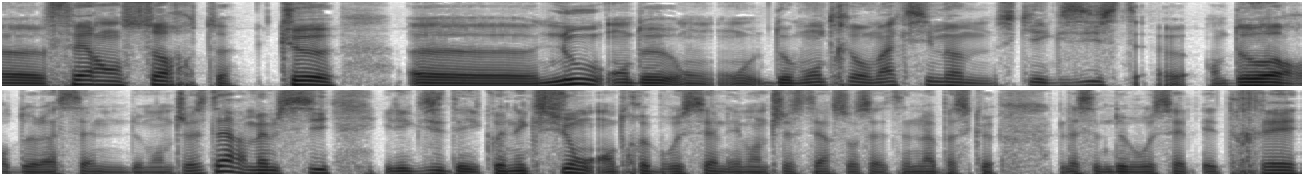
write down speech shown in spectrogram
euh, faire en sorte que euh, nous, on, doit montrer au maximum ce qui existe euh, en dehors de la scène de Manchester, même si il existe des connexions entre Bruxelles et Manchester sur cette scène-là, parce que la scène de Bruxelles est très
